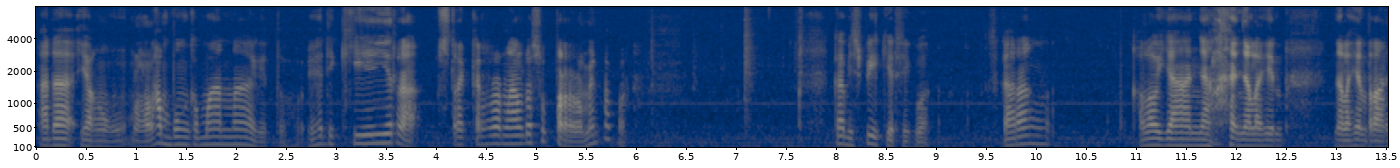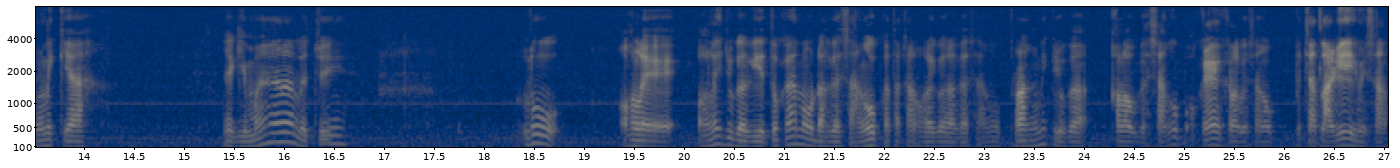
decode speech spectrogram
Ada yang melambung ke mana gitu. Ya dikira striker Ronaldo Superman apa? Gak habis pikir sih gua. Sekarang kalau ya nyala nyalahin nyalahin Rangnick ya. Ya gimana lah cuy? Lu oleh oleh juga gitu kan udah gak sanggup katakan oleh gue gak sanggup. Rangnick juga kalau gak sanggup oke okay. kalau gak sanggup pecat lagi misal.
